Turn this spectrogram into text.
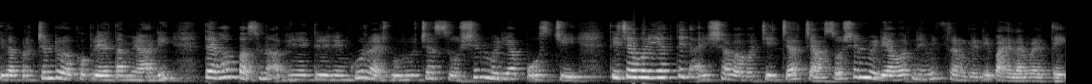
तिला प्रचंड लोकप्रियता मिळाली. तेव्हापासून अभिनेत्री रिंकू राजगुरूच्या सोशल मीडिया पोस्टची तिच्या वैयक्तिक आयुष्याबाबतची चर्चा सोशल मीडियावर नेहमीच रंगलेली पाहायला मिळते.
